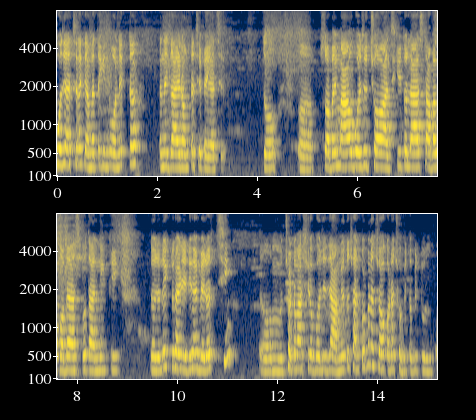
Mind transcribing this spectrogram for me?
বোঝা যাচ্ছে না ক্যামেরাতে কিন্তু অনেকটা মানে গায়ের রঙটা চেপে গেছে। তো সবাই মাও বলছে, চ, আজকেই তো লাস্ট আবার কবে আসব তার নেই ঠিক। তো ওই জন্য একটুখানি রেডি হয়ে বেরোচ্ছি। তো ছোটো মাসিও বলছে যে, আমিও তো চান করব না, চ, কটা ছবি টবি তুলবো।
